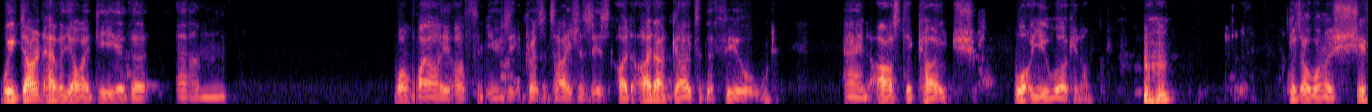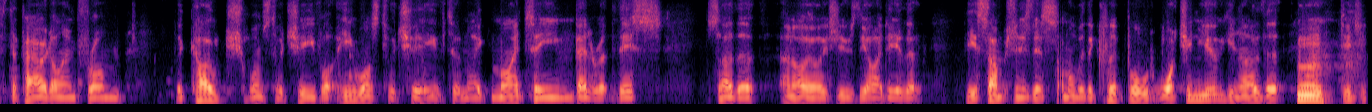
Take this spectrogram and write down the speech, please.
we don't have the idea that um, one way I often use it in presentations is I, I don't go to the field and ask the coach, what are you working on? Mm-hmm. Because I want to shift the paradigm from the coach wants to achieve what he wants to achieve to make my team better at this so that and i always use the idea that the assumption is there's someone with a clipboard watching you you know that mm. did you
